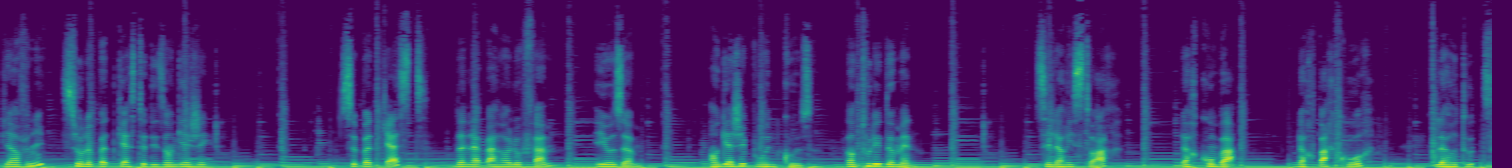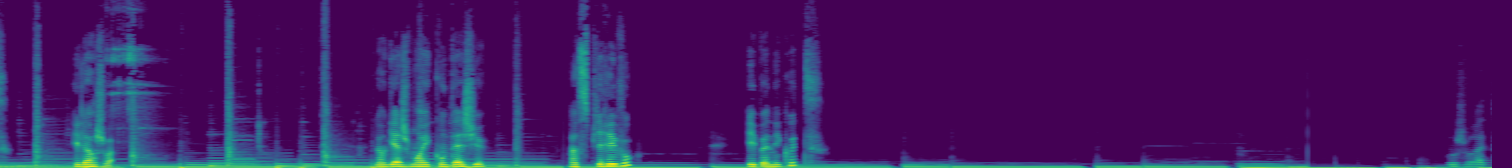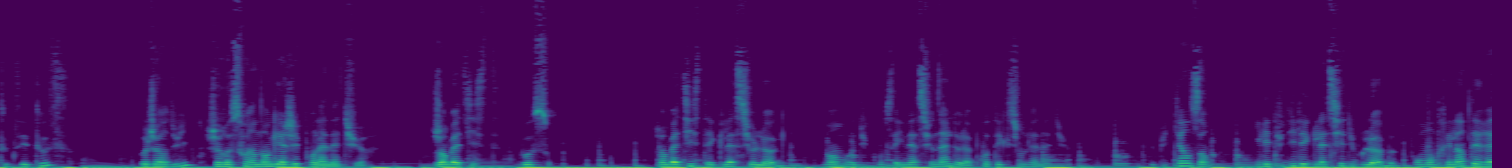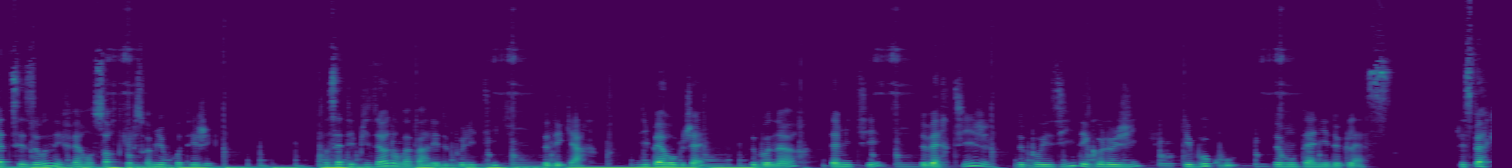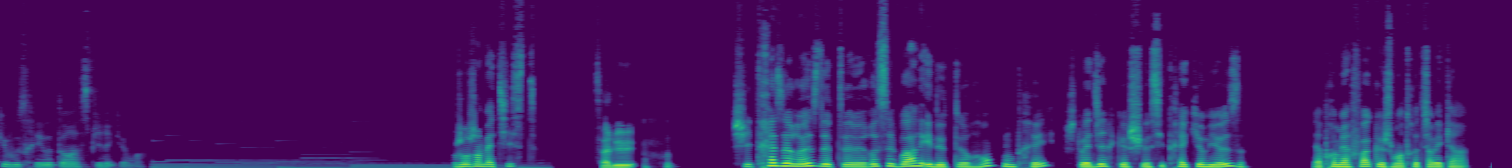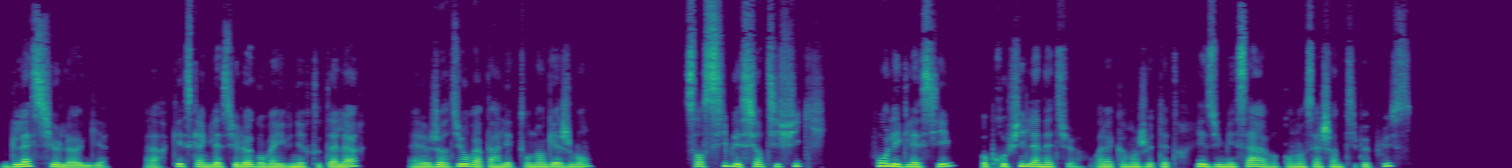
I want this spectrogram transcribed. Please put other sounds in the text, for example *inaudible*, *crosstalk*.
Bienvenue sur le podcast des engagés. Ce podcast donne la parole aux femmes et aux hommes engagés pour une cause dans tous les domaines. C'est leur histoire, leur combat, leur parcours, leurs doutes et leurs joies. L'engagement est contagieux. Inspirez-vous et bonne écoute. Bonjour à toutes et tous. Aujourd'hui, je reçois un engagé pour la nature, Jean-Baptiste Bosson. Jean-Baptiste est glaciologue, membre du Conseil national de la protection de la nature. Depuis 15 ans, il étudie les glaciers du globe pour montrer l'intérêt de ces zones et faire en sorte qu'elles soient mieux protégées. Dans cet épisode, on va parler de politique, de Descartes, d'hyper-objets, de bonheur, d'amitié, de vertige, de poésie, d'écologie et beaucoup de montagnes et de glace. J'espère que vous serez autant inspiré que moi. Bonjour Jean-Baptiste. Salut. Je suis très heureuse de te recevoir et de te rencontrer. Je dois dire que je suis aussi très curieuse. C'est la première fois que je m'entretiens avec un glaciologue. Alors, qu'est-ce qu'un glaciologue? On va y venir tout à l'heure. Euh, aujourd'hui, on va parler de ton engagement sensible et scientifique pour les glaciers au profit de la nature. Voilà comment je vais peut-être résumer ça avant qu'on en sache un petit peu plus.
